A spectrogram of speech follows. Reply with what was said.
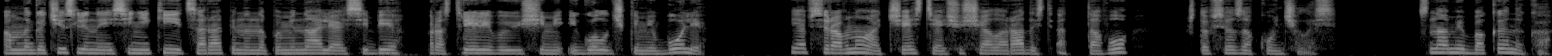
а многочисленные синяки и царапины напоминали о себе простреливающими иголочками боли, я все равно отчасти ощущала радость от того, что все закончилось. С нами Бакенека,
